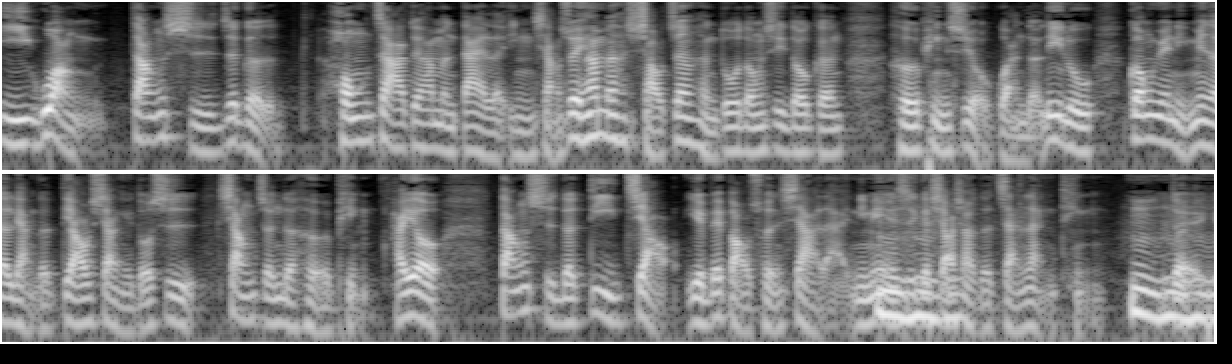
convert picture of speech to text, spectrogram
遗忘当时这个。轰炸对他们带来了影响，所以他们小镇很多东西都跟和平是有关的。例如，公园里面的两个雕像也都是象征的和平，还有当时的地窖也被保存下来，里面也是一个小小的展览厅。嗯，对，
